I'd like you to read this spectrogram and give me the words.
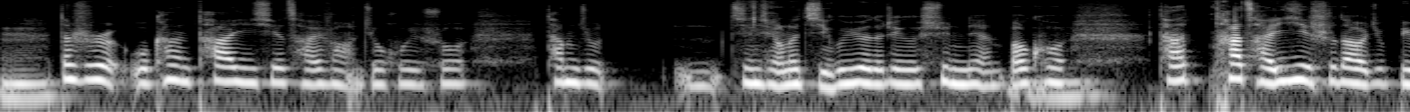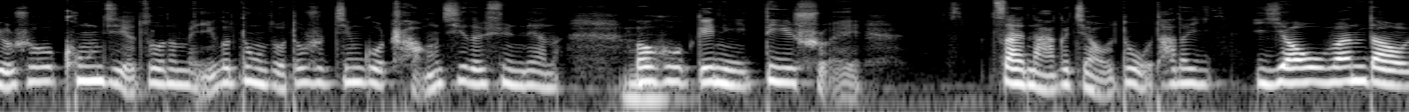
嗯但是我看他一些采访就会说，他们就嗯进行了几个月的这个训练，包括他他才意识到，就比如说空姐做的每一个动作都是经过长期的训练的，嗯包括给你递水，在哪个角度，他的腰弯到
